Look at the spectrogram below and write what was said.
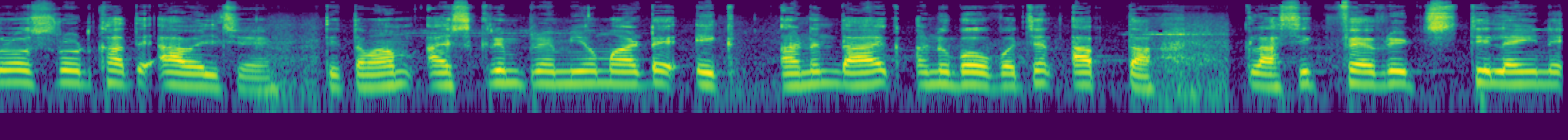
ક્રોસ રોડ ખાતે આવેલ છે. તે તમામ આઈસ્ક્રીમ પ્રેમીઓ માટે એક આનંદદાયક અનુભવ વચન આપતા ક્લાસિક ફેવરિટ્સથી લઈને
